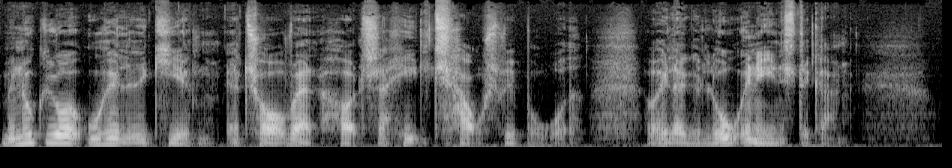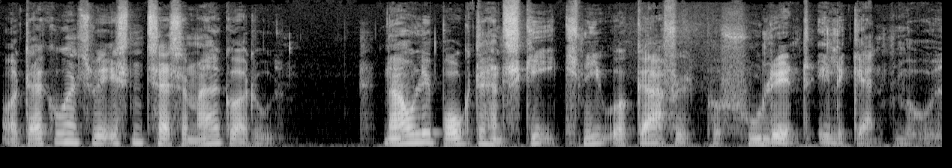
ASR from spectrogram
Men nu gjorde uheldet i kirken, at Torvald holdt sig helt tavs ved bordet, og heller ikke lå en eneste gang. Og der kunne hans væsen tage sig meget godt ud. Navnlig brugte han ske, kniv og gaffel på fuldendt elegant måde.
